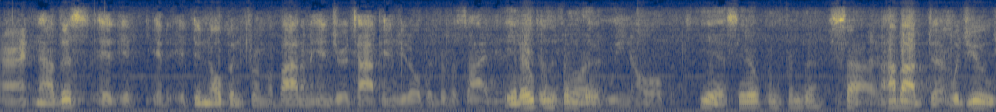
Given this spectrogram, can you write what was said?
All right. Now this, it, it, it, it didn't open from a bottom hinge or a top hinge. It opened from a side hinge. It opened as a from door the- that we know opens. Yes, it opened from the side. How about, uh, would you,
